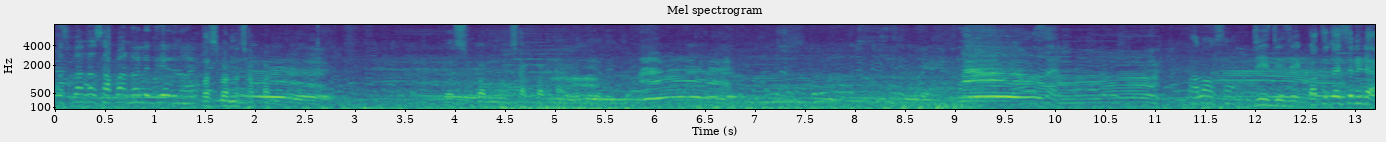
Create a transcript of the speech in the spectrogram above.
পঁচপান্ন ছাপান্ন হলে দিয়ে দিন পঁচপান্ন ছাপ্পান্ন। পঁচপান্ন ছাপ্পান্ন হলে দিয়ে দিত ভালো আছে। জি জি জি। কত চাইছেন এটা?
